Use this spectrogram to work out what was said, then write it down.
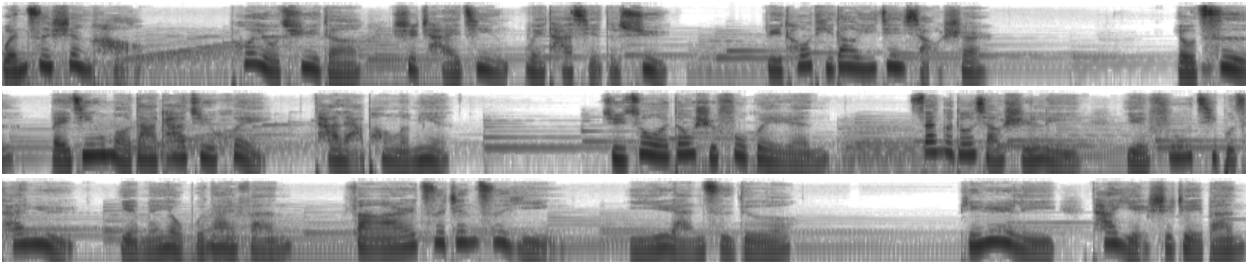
文字甚好，颇有趣的是柴静为他写的序，里头提到一件小事儿。有次。北京某大咖聚会，他俩碰了面。举座都是富贵人，三个多小时里，野夫既不参与，也没有不耐烦，反而自斟自饮，怡然自得。平日里他也是这般，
